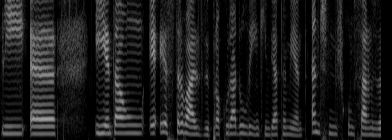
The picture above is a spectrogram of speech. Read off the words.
E, uh, e então esse trabalho de procurar o link imediatamente antes de nos começarmos a,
